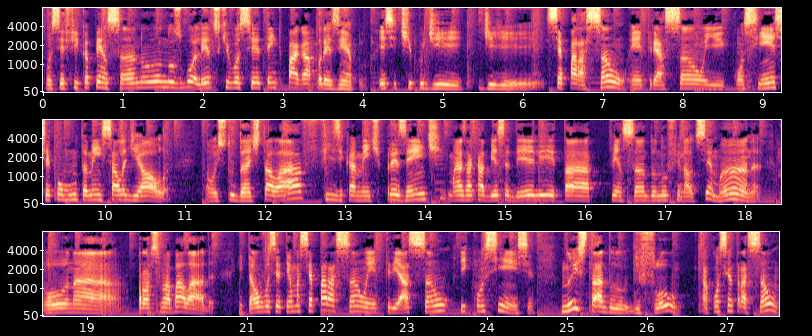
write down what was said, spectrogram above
você fica pensando nos boletos que você tem que pagar, por exemplo. Esse tipo de, de separação entre ação e consciência é comum também em sala de aula. Então, o estudante está lá fisicamente presente, mas a cabeça dele está pensando no final de semana ou na próxima balada. Então, você tem uma separação entre ação e consciência. No estado de flow, a concentração,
